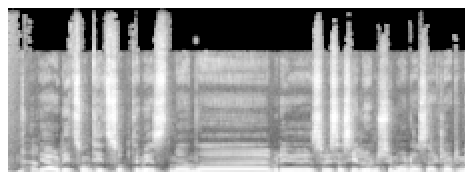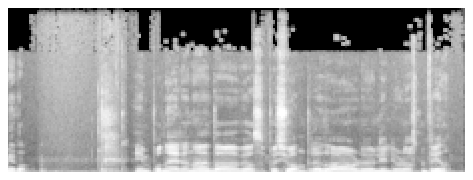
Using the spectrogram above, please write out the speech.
Jeg er jo litt sånn tidsoptimist, men eh, blir, så hvis jeg sier lunsj i morgen, så er jeg klar til middag. Imponerende. Da er vi altså på 22. Da har du lille julaften fri, da.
